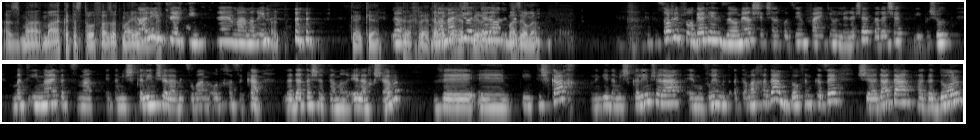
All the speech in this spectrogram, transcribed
אז מה, מה הקטסטרופה הזאת, מה היא אומרת? לא המצאתי, זה מאמרים. כן, כן, לא, בהחלט, אבל בואי נסביר רגע, מה זה אומר? catastrophic forgetting זה אומר שכשאנחנו עושים fine-tune לרשת, הרשת היא פשוט מתאימה את עצמה, את המשקלים שלה בצורה מאוד חזקה לדאטה שאתה מראה לה עכשיו, והיא תשכח, נגיד המשקלים שלה, הם עוברים התאמה חדה באופן כזה שהדאטה הגדול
